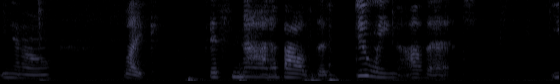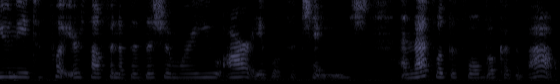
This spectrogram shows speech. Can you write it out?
you know, like it's not about the doing of it. You need to put yourself in a position where you are able to change. And that's what this whole book is about,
